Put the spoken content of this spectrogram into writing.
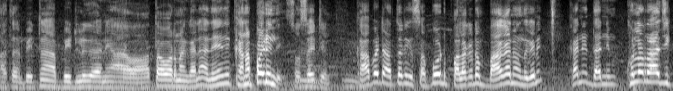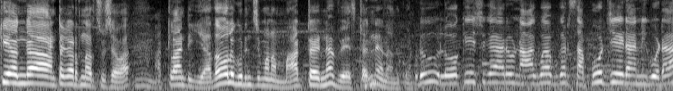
అతను పెట్టిన ఆ బిడ్లు కానీ ఆ వాతావరణం కానీ అనేది కనపడింది సొసైటీలో కాబట్టి అతనికి సపోర్ట్ పలకడం బాగానే ఉంది కానీ కానీ దాన్ని కుల రాజకీయంగా అంటగడుతున్నారు చూసావా అట్లాంటి యదవుల గురించి మనం మాట్లాడినా వేస్ట్ అని నేను అనుకుంటున్నాను. ఇప్పుడు లోకేష్ గారు నాగబాబు గారు సపోర్ట్ చేయడానికి కూడా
